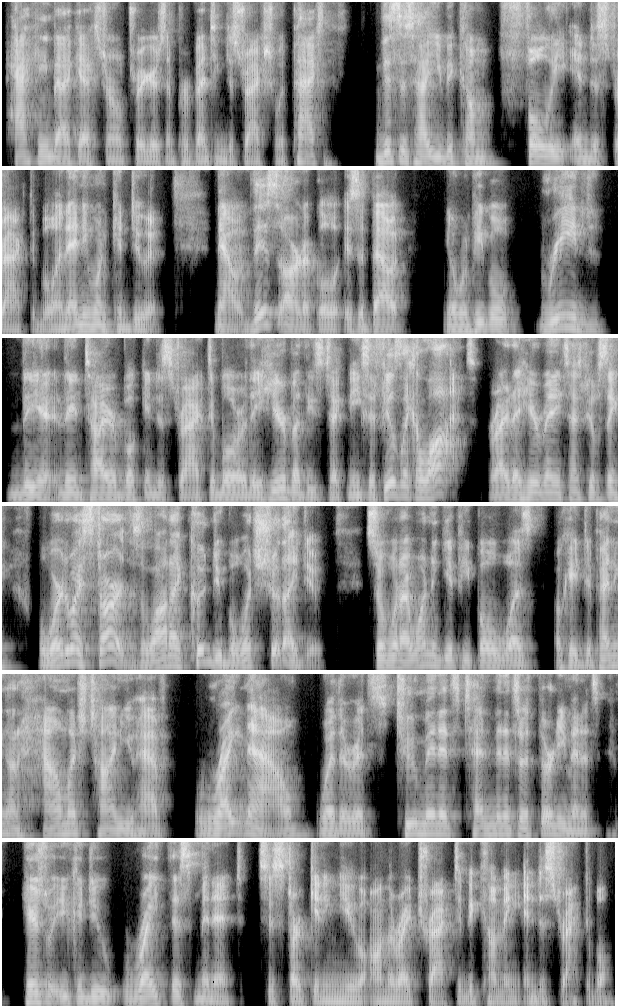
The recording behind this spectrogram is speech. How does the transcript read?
hacking back external triggers, and preventing distraction with pacts. This is how you become fully indistractable, and anyone can do it. Now, this article is about you know when people read the the entire book indistractable or they hear about these techniques it feels like a lot right? I hear many times people saying well where do i start? There's a lot i could do but what should i do? So what i wanted to give people was okay depending on how much time you have right now whether it's 2 minutes 10 minutes or 30 minutes here's what you can do right this minute to start getting you on the right track to becoming indistractable.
